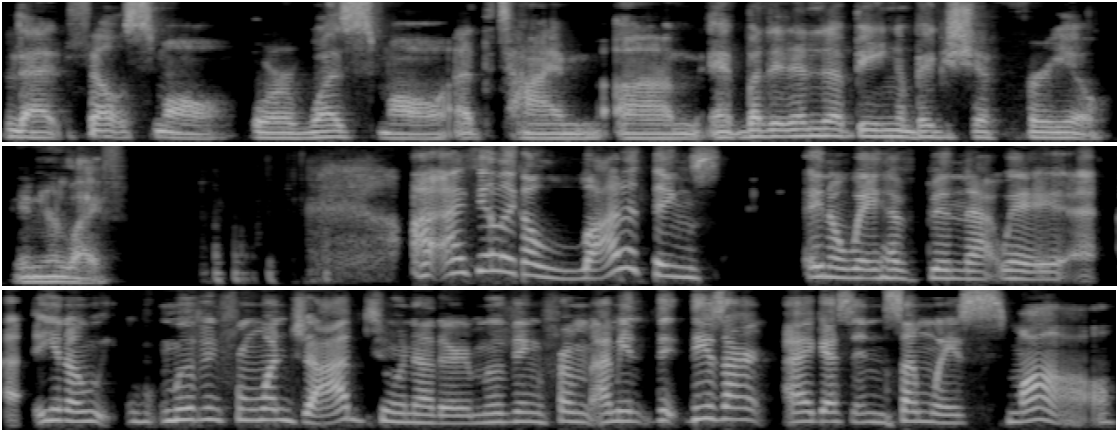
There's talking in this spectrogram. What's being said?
that felt small or was small at the time, um, but it ended up being a big shift for you in your life. I, feel like a lot of things in a way have been that way uh, uh, you know moving from one job to another moving from i mean th- these aren't i guess in some ways small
